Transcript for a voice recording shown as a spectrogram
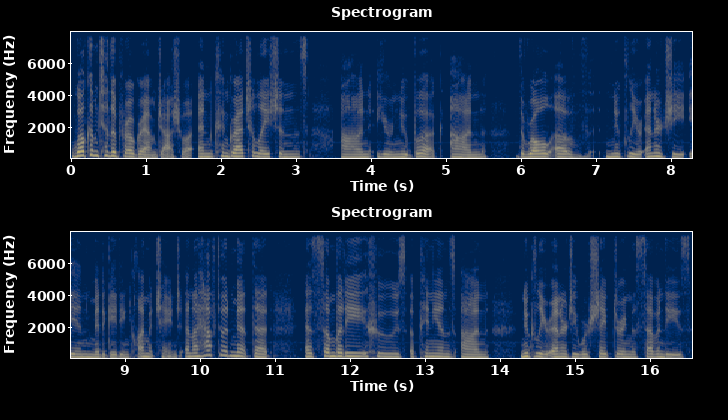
Welcome to the program, Joshua, and congratulations on your new book on the role of nuclear energy in mitigating climate change. And I have to admit that as somebody whose opinions on nuclear energy were shaped during the 70s,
